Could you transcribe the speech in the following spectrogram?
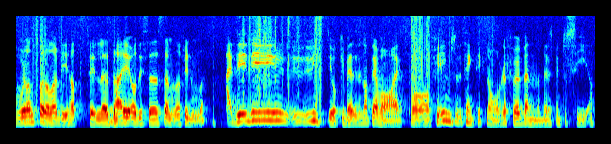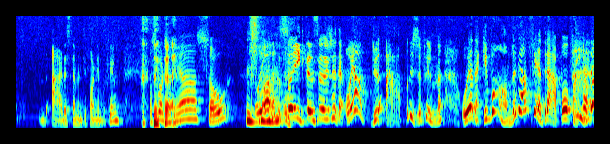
hvordan forhold har de hatt til eh, deg og disse stemmene og filmene? Nei, de, de visste jo ikke bedre enn at jeg var på film, så de tenkte ikke noe over det før vennene deres begynte å si at er det stemmen til faren din på film? Og så var det sånn, ja, so? Og så gikk det en stund, så skjønte jeg, å ja, du er på disse filmene. Å ja, det er ikke vanlig det at fedre er på filmene.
